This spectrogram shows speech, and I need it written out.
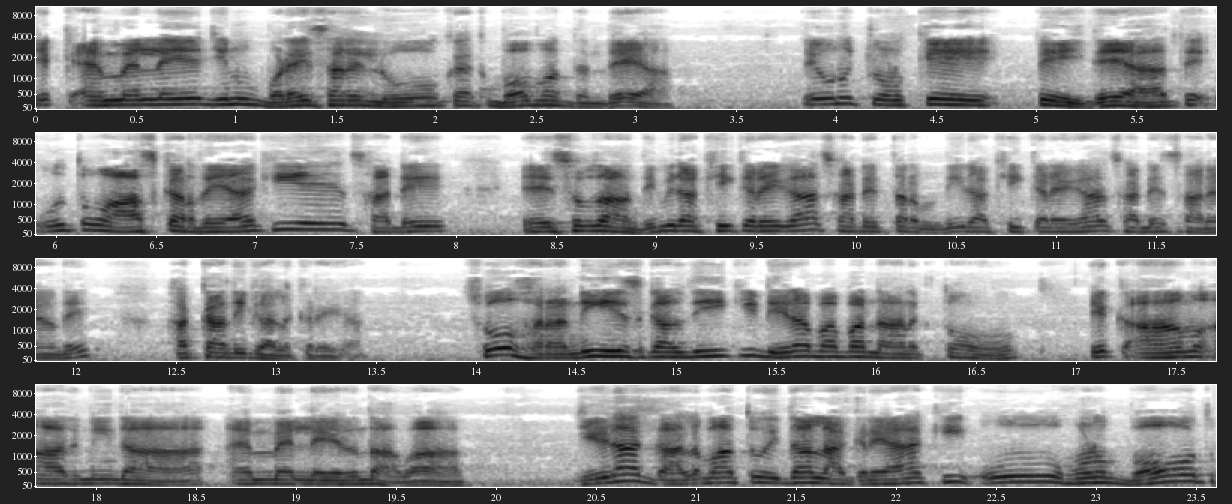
ਇੱਕ ਐਮਐਲਏ ਜਿਹਨੂੰ ਬੜੇ ਸਾਰੇ ਲੋਕ ਇੱਕ ਬਹੁਮਤ ਦਿੰਦੇ ਆ, ਤੇ ਉਹਨੂੰ ਚੁਣ ਕੇ ਭੇਜਦੇ ਆ, ਤੇ ਉਹ ਤੋਂ ਆਸ ਕਰਦੇ ਆ ਕਿ ਇਹ ਸਾਡੇ ਸੰਵਿਧਾਨ ਦੀ ਵੀ ਰਾਖੀ ਕਰੇਗਾ, ਸਾਡੇ ਧਰਮ ਦੀ ਰਾਖੀ ਕਰੇਗਾ, ਸਾਡੇ ਸਾਰਿਆਂ ਦੇ ਹੱਕਾਂ ਦੀ ਗੱਲ ਕਰੇਗਾ। ਸੋ ਹੈਰਾਨੀ ਇਸ ਗੱਲ ਦੀ ਕਿ ਡੇਰਾ ਬਾਬਾ ਨਾਨਕ ਤੋਂ ਇੱਕ ਆਮ ਆਦਮੀ ਦਾ ਐਮਐਲਏ ਰੰਧਾਵਾ, ਜਿਹੜਾ ਗੱਲਬਾਤ ਤੋਂ ਇਦਾਂ ਲੱਗ ਰਿਹਾ ਕਿ ਉਹ ਹੁਣ ਬਹੁਤ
